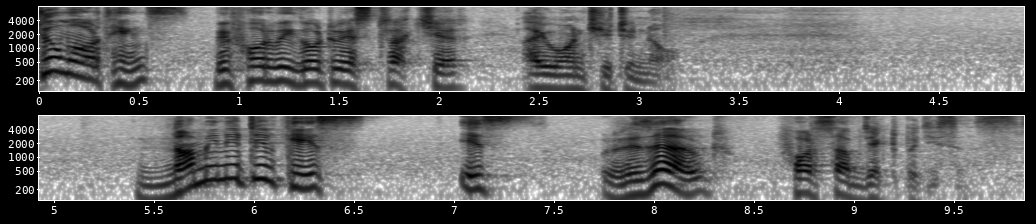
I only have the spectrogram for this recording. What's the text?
two more things before we go to a structure I want you to know. Nominative case is reserved for subject positions.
